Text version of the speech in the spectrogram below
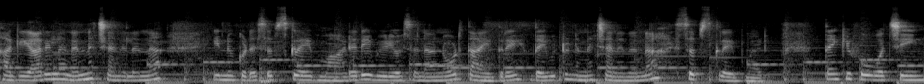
ಹಾಗೆ ಯಾರೆಲ್ಲ ನನ್ನ ಚಾನಲನ್ನು ಇನ್ನೂ ಕೂಡ ಸಬ್ಸ್ಕ್ರೈಬ್ ಮಾಡದೆ ವೀಡಿಯೋಸನ್ನು ನೋಡ್ತಾ ಇದ್ದರೆ ದಯವಿಟ್ಟು ನನ್ನ ಚಾನಲನ್ನು ಸಬ್ಸ್ಕ್ರೈಬ್ ಮಾಡಿ. ಥ್ಯಾಂಕ್ ಯು ಫಾರ್ ವಾಚಿಂಗ್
